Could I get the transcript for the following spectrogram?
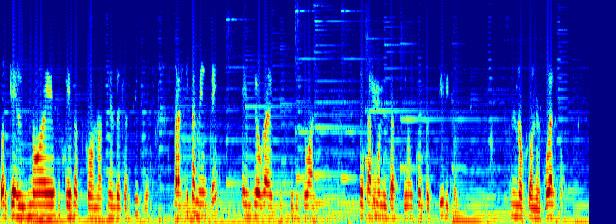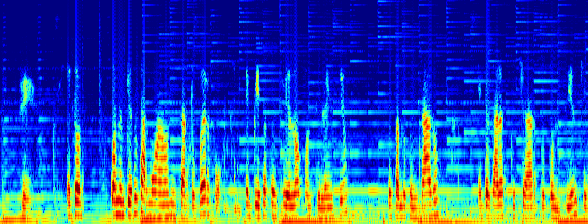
Porque no es empiezas con haciendo ejercicios. Prácticamente el yoga es espiritual, es armonización con tu espíritu, no con el cuerpo. Sí. Entonces, cuando empiezas a armonizar tu cuerpo, empiezas a cielo con silencio, estando sentado, empezar a escuchar tu conciencia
